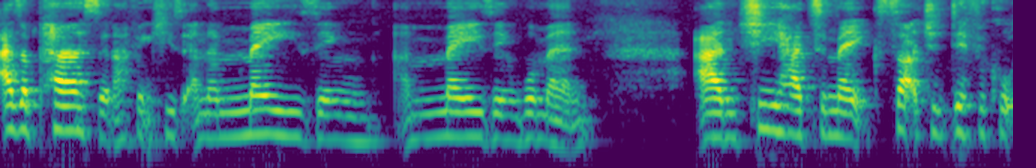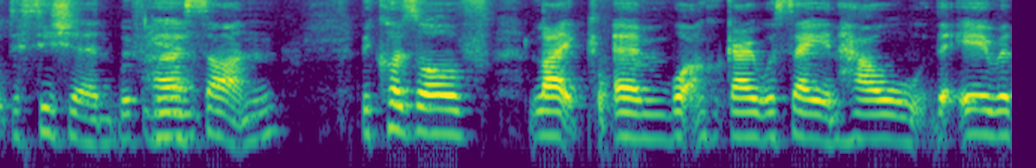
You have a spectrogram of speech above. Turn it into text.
as a person, I think she's an amazing, amazing woman, and she had to make such a difficult decision with her Yeah. son because of like um what Uncle Gary was saying, how the era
